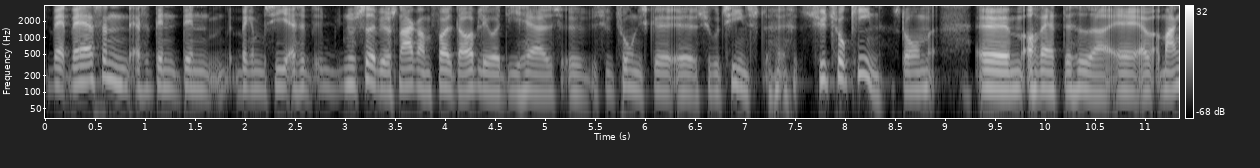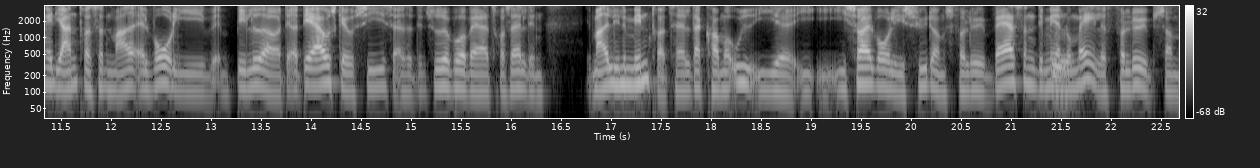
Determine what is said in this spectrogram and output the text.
Hvad, hvad er sådan, altså den, den, hvad kan man sige, altså nu sidder vi jo og snakker om folk, der oplever de her øh, cytoniske, øh, cytokin, cytokinstorme, øh, og hvad det hedder, øh, og mange af de andre sådan meget alvorlige billeder, og det, og det er jo, skal jo siges, altså det tyder på at være trods alt en, et meget lille mindretal, der kommer ud i, øh, i, i så alvorlige sygdomsforløb. Hvad er sådan det mere mm. normale forløb, som,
